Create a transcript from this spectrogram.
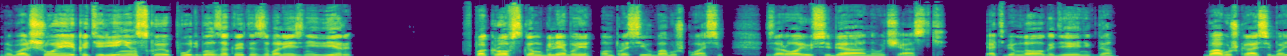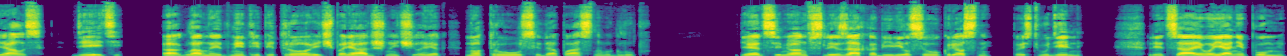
На Большую Екатерининскую путь был закрыт из-за болезни Веры. В Покровском Глебове он просил бабушку Асю, зарой у себя на участке, я тебе много денег дам. Бабушка Ася боялась, дети, а главное, Дмитрий Петрович, порядочный человек, но трус и до опасного глуп. Дед Семен в слезах объявился у крестной, то есть в удельной. Лица его я не помню.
